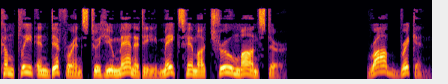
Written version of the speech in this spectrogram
complete indifference to humanity makes him a true monster. Rob Bricken,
